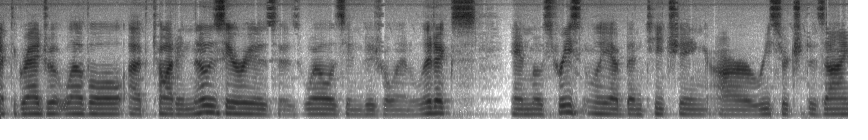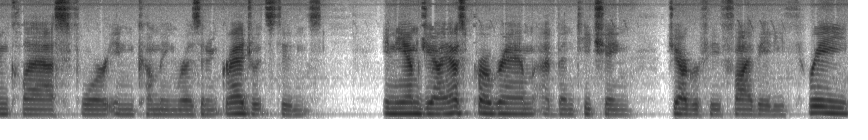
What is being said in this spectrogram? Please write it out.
At the graduate level, I've taught in those areas as well as in visual analytics. And most recently, I've been teaching our research design class for incoming resident graduate students. In the MGIS program, I've been teaching Geography 583,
